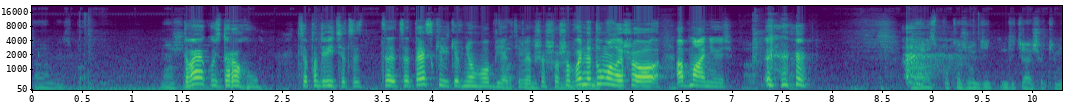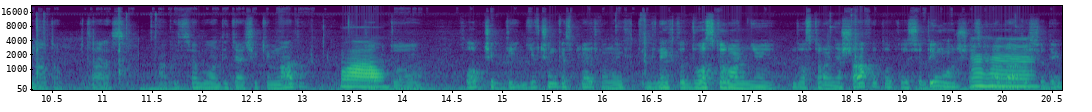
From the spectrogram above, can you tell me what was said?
Там справа. Може, Давай якусь дорогу. Це подивіться, це, це, це те, скільки в нього об'єктів, Так, якщо що. Щоб ви не думали, що обманюють. Так, так. Зараз покажу дитячу кімнату. Зараз. Так, ось це була дитяча кімната. Вау. Тобто хлопчик, дівчинка сплять, вони в- них тут двосторонні, двостороння шафа, тобто сюди можуть щось Мгм. складати, сюди.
